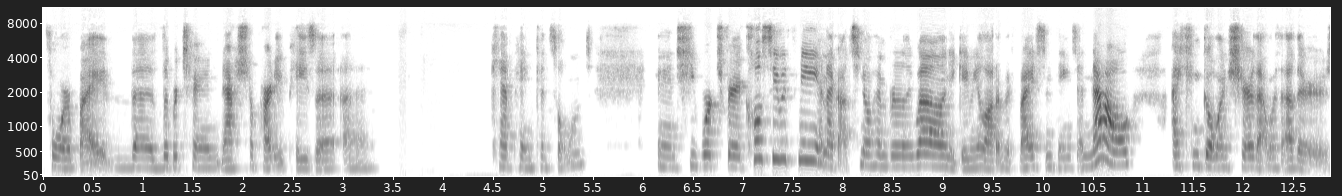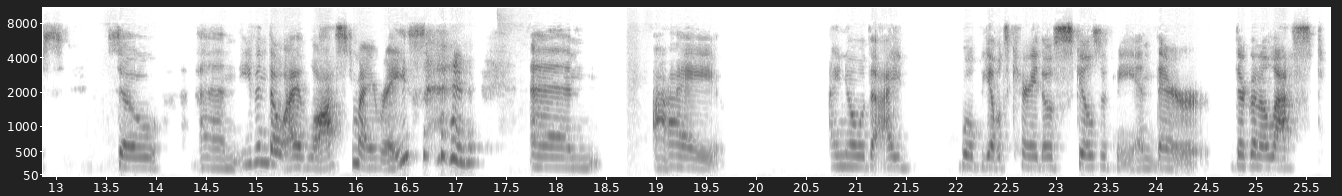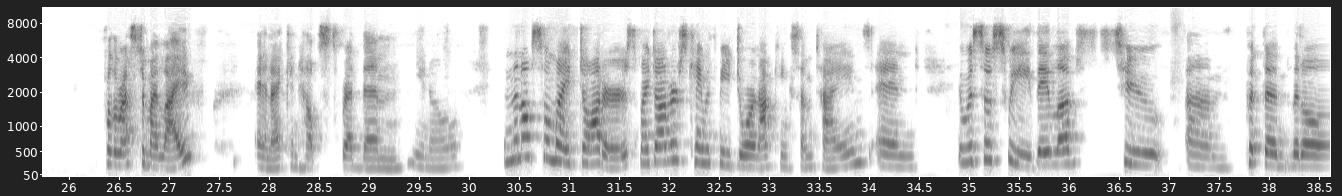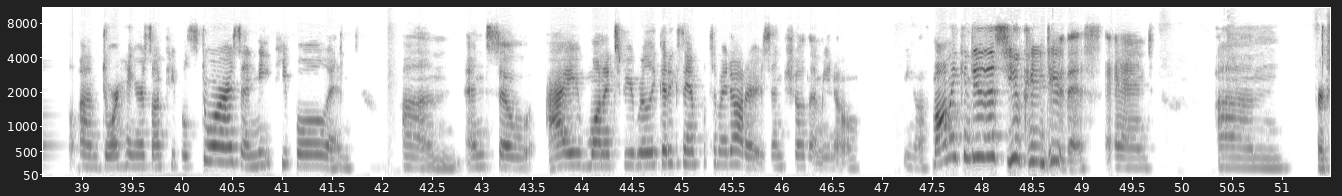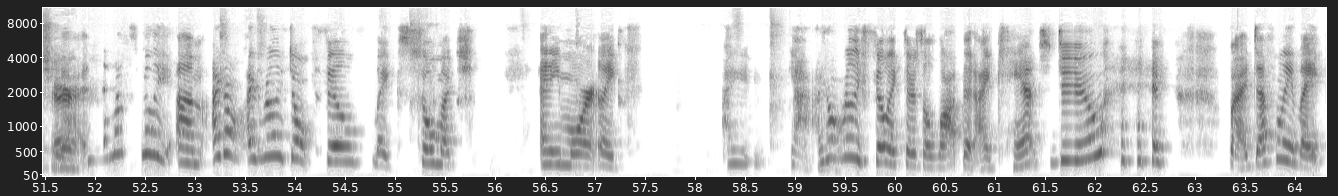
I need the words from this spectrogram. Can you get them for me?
for by the Libertarian National Party pays a, a campaign consultant, and he worked very closely with me, and I got to know him really well, and he gave me a lot of advice and things. And now I can go and share that with others. So and even though I lost my race, and I I know that I will be able to carry those skills with me and they're they're going to last for the rest of my life and I can help spread them, you know. And then also my daughters, my daughters came with me door knocking sometimes and it was so sweet. They loved to um, put the little um, door hangers on people's doors and meet people and um, and so I wanted to be a really good example to my daughters and show them, you know, you know, if mommy can do this, you can do this. And um, for sure. Yeah, and, and that's really, um, I don't, I really don't feel like so much anymore. Like, I, yeah, I don't really feel like there's a lot that I can't do, but I definitely like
